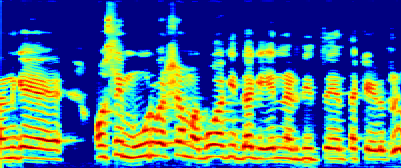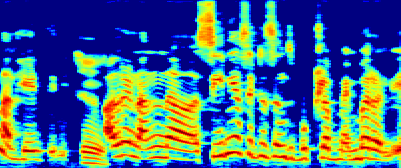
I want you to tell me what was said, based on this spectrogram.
ನನ್ಗೆ ಮೋಸ್ಟ್ಲಿ ಮೂರ್ ವರ್ಷ ಮಗುವಾಗಿದ್ದಾಗ ಏನ್ ನಡೆದಿತ್ತೆ ಅಂತ ಕೇಳಿದ್ರು ನಾನು ಹೇಳ್ತೀನಿ. ಆದ್ರೆ ನನ್ನ senior citizens book club member ಅಲ್ಲಿ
